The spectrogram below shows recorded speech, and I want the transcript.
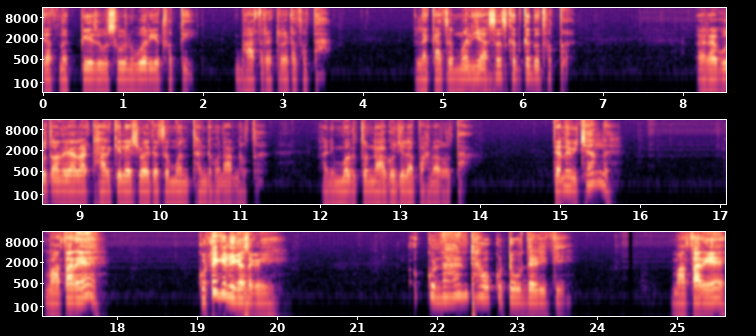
त्यातनं पेज उसळून वर येत होती. भात रटरटत होता. लकाचं मनही असंच खदखदत होतं. रघु तांदळ्याला ठार केल्याशिवाय त्याचं मन थंड होणार नव्हतं. आणि मग तो नागोजीला पाहणार होता. त्यानं विचारलं म्हातारे कुठे गेली का सगळी? कुणान ठाव कुठं उदळी ती? म्हातारे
